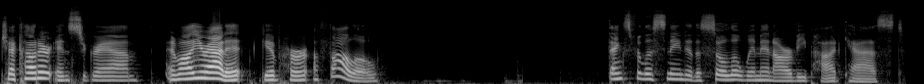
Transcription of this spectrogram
Check out her Instagram, and while you're at it, give her a follow. Thanks for listening to the Solo Women RV podcast.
